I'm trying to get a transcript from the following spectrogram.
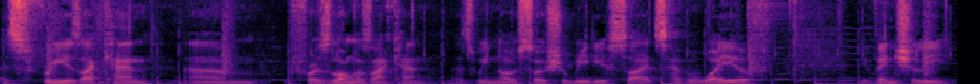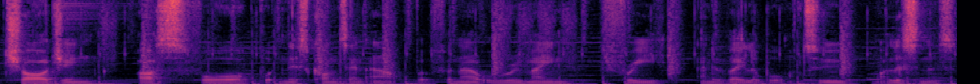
as free as I can um, for as long as I can. As we know, social media sites have a way of eventually charging us for putting this content out, but for now it will remain free and available to my listeners.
